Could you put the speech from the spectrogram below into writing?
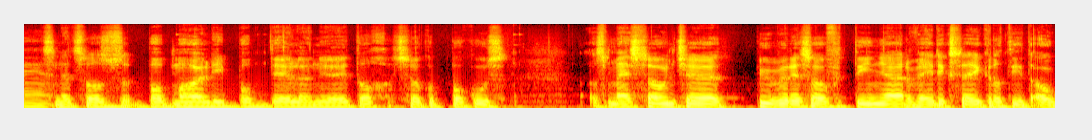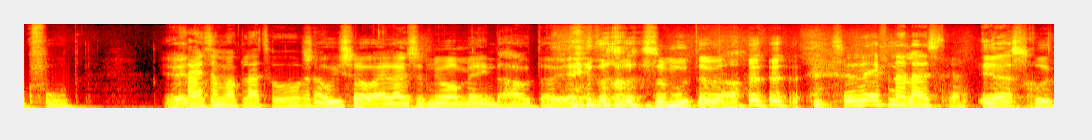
ja. Het is net zoals Bob Marley, Bob Dylan, je weet toch? Zulke pokoes. Als mijn zoontje puber is over tien jaar, weet ik zeker dat hij het ook voelt. Ga je het hem ook laten horen dan? Sowieso, hij luistert nu al mee in de auto. Je weet toch? Ze moeten wel. Zullen we even naar luisteren? ja, is goed.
